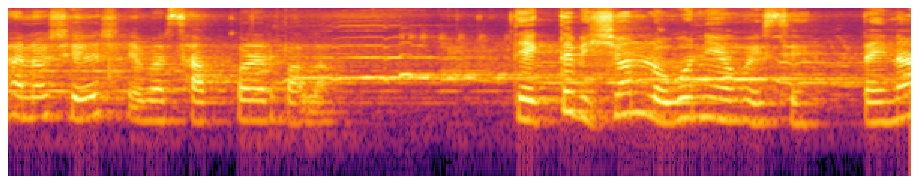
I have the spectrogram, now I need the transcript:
ওঠানো শেষ এবার সাফ করার পালা। দেখতে ভীষণ লোভনীয় হয়েছে তাই না?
